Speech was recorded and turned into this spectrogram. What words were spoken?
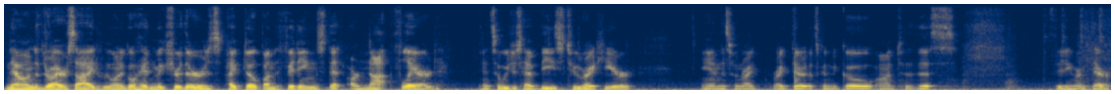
Now on the dryer side, we want to go ahead and make sure there is pipe dope on the fittings that are not flared. And so we just have these two right here and this one right right there that's going to go onto this fitting right there.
